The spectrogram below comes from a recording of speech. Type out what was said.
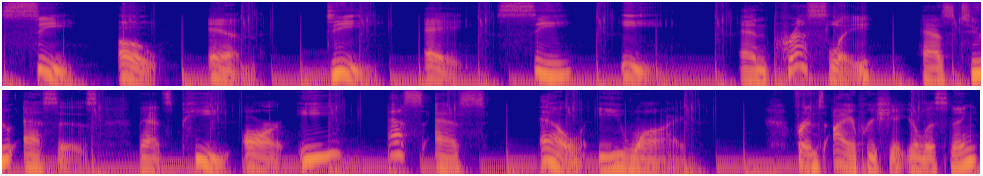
C O N D A C E. And Pressley has two S's. That's P R E S S L E Y. Friends, I appreciate your listening.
